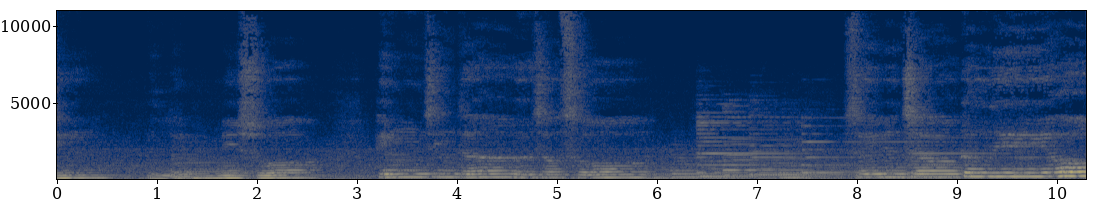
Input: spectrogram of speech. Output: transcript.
听你说平静的交错随便找个理由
